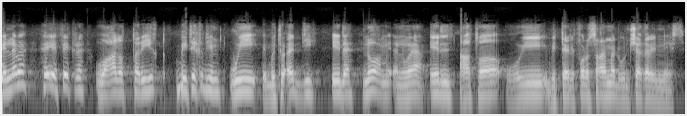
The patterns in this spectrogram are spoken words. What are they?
إنما هي فكرة وعلى الطريق بتخدم وبتؤدي إلى نوع من أنواع العطاء وبالتالي فرص عمل ونشغل الناس.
